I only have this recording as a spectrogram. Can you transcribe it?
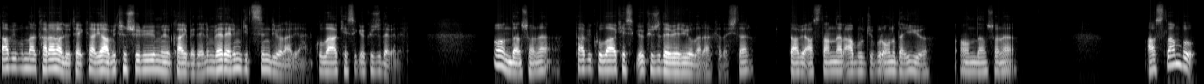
Tabii bunlar karar alıyor tekrar. Ya bütün sürüyü mü kaybedelim? Verelim gitsin diyorlar yani. Kulağı kesik öküzü de verelim. Ondan sonra tabii kulağı kesik öküzü de veriyorlar arkadaşlar. Tabii aslanlar abur cubur onu da yiyor. Ondan sonra aslan bu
